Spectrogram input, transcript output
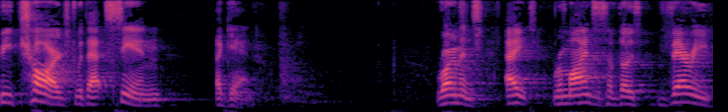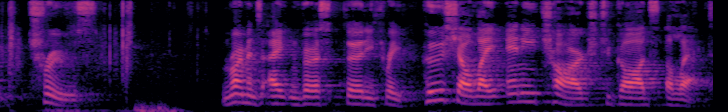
be charged with that sin again. Romans 8 reminds us of those very truths. Romans 8 and verse 33 Who shall lay any charge to God's elect?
